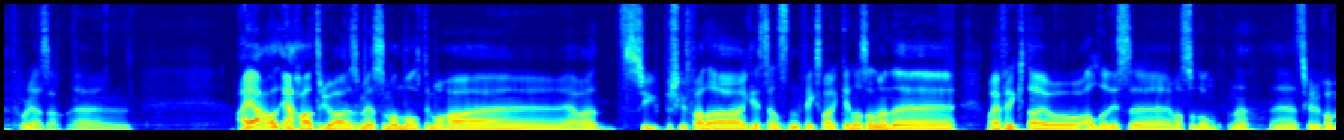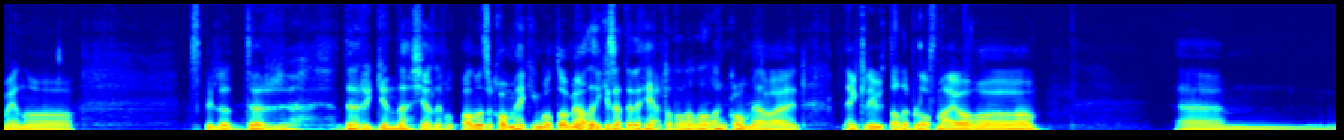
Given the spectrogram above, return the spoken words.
jeg tror det, altså. Eh, Nei, jeg har, jeg har trua, som, jeg, som man alltid må ha. Eh, Jeg var superskuffa da Kristiansen fikk sparken og sånn, men eh, Og jeg frykta jo alle disse mastodontene eh, skulle komme inn og spille dørr, dørgende kjedelig fotball. Men så kom Heckingbottom. Jeg hadde ikke sett det i det hele tatt da han, kom. Jeg var egentlig ute av det blå for meg òg. Og ehm,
